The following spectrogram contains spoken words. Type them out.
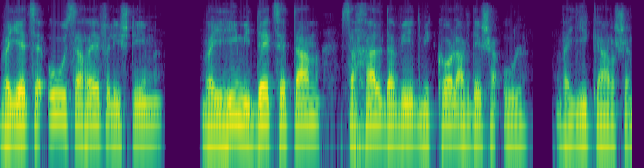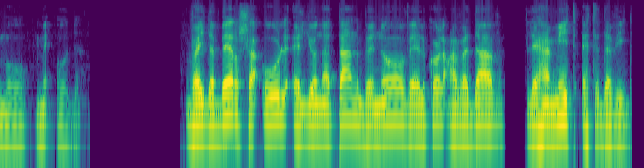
ויצאו שרי פלישתים, ויהי מדי צאתם שכל דוד מכל עבדי שאול, ויקר שמו מאוד. וידבר שאול אל יונתן בנו ואל כל עבדיו להמית את דוד.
